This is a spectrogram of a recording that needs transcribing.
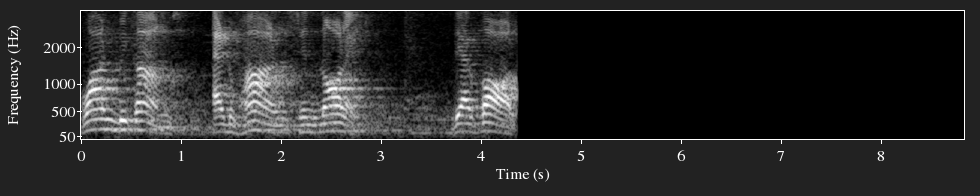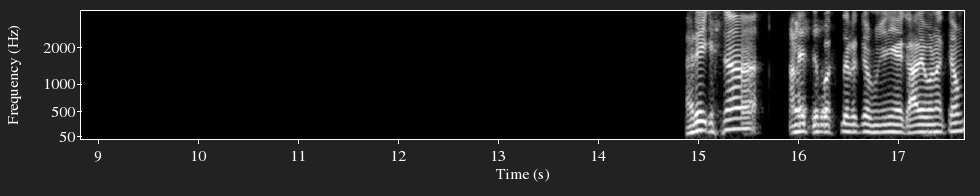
one becomes advanced in knowledge. They are called ஹரே கிருஷ்ணா அனைத்து பக்தருக்கும் இனிய காலை வணக்கம்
